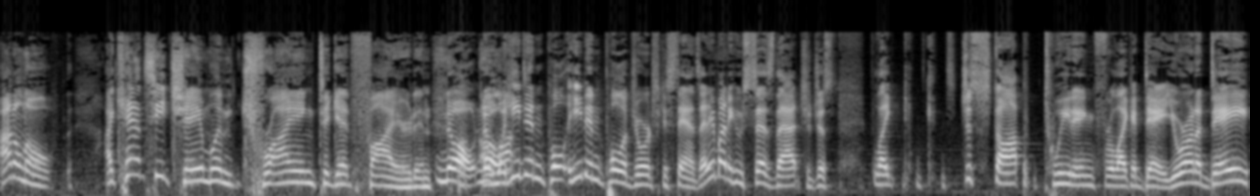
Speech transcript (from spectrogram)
I don't know. I can't see Chamblin trying to get fired. And no, no, lot- he didn't pull. He didn't pull a George Costanza. Anybody who says that should just like just stop tweeting for like a day. You were on a day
